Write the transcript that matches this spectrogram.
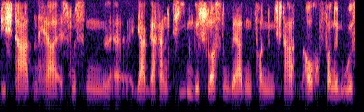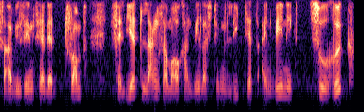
die Staaten her. Es müssen äh, ja Garantien geschlossen werden von den Staaten, auch von den USA. Wir sehen es ja, der Trump verliert langsam auch an Wählerstimmen, liegt jetzt ein wenig zurück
